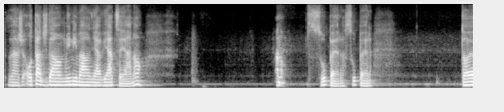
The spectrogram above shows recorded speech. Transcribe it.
To znamená, že o touchdown minimálne a viacej, áno? Áno. Super, super. to je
